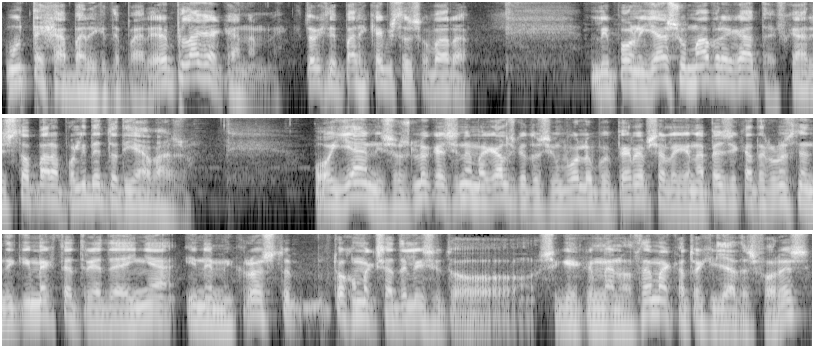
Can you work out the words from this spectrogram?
Ούτε χαμπάρι έχετε πάρει. Ε, πλάκα κάναμε. Το έχετε πάρει κάποιος στα σοβαρά. Λοιπόν, γεια σου μαύρε γάτα. Ευχαριστώ πάρα πολύ, δεν το διαβάζω. Ο Γιάννης, ο Λούκα είναι μεγάλος για το συμβόλαιο που υπέγραψε, αλλά για να παίζει κάθε χρόνο στην Ενδική μέχρι τα 39 είναι μικρός. Το, το έχουμε εξαντλήσει το συγκεκριμένο θέμα 100.000 φορές.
